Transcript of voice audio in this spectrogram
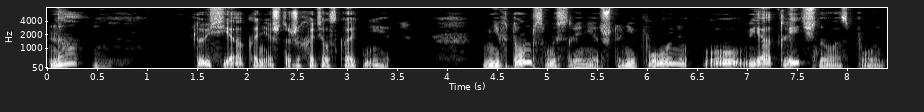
Но... То есть я, конечно же, хотел сказать нет. Не в том смысле нет, что не понял. О, я отлично вас понял.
